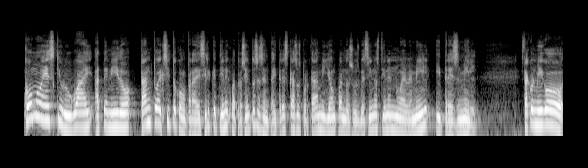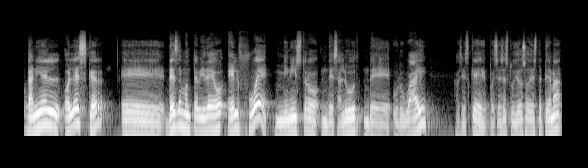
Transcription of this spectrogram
¿Cómo es que Uruguay ha tenido tanto éxito como para decir que tiene 463 casos por cada millón cuando sus vecinos tienen 9.000 y 3.000? Está conmigo Daniel Olesker, eh, desde Montevideo. Él fue ministro de Salud de Uruguay, así es que pues es estudioso de este tema.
